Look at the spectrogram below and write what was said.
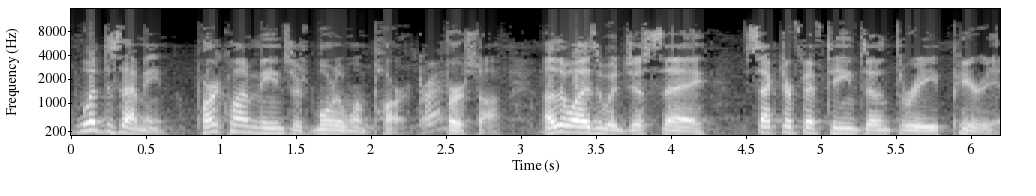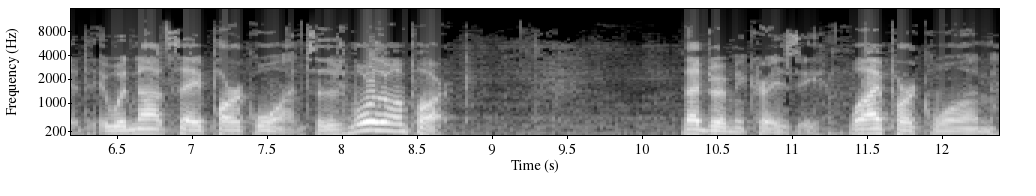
What does that mean? Park One means there's more than one park. Right. First off, otherwise it would just say Sector 15, Zone Three. Period. It would not say Park One. So there's more than one park. That drove me crazy. Why Park One?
